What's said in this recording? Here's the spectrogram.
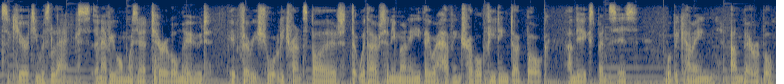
Security was lax and everyone was in a terrible mood. It very shortly transpired that without any money they were having trouble feeding Dugbog, and the expenses were becoming unbearable.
